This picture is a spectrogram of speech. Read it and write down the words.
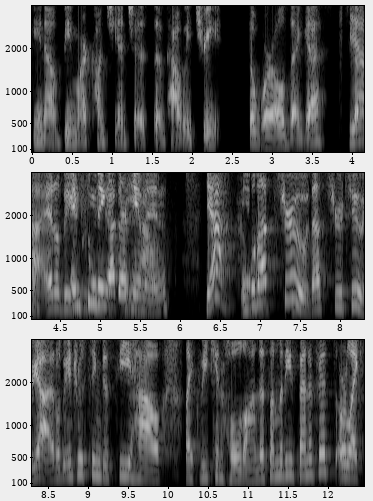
you know, be more conscientious of how we treat the world, I guess. So, yeah, it'll be including other humans. How, yeah. yeah. Well, that's true. That's true too. Yeah, it'll be interesting to see how like we can hold on to some of these benefits or like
